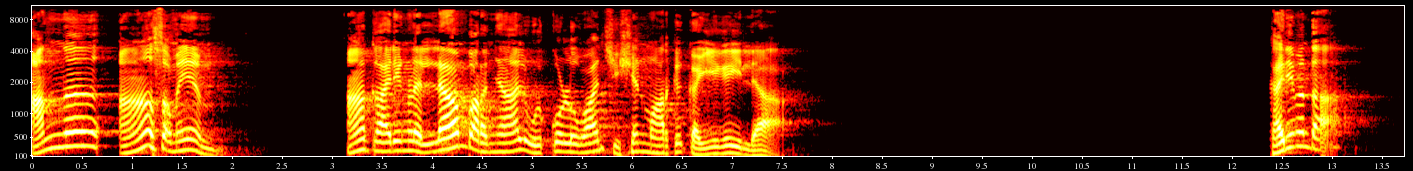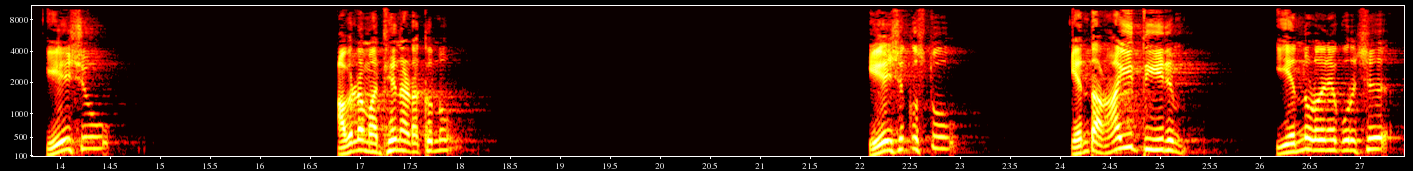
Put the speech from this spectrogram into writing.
അന്ന് ആ സമയം ആ കാര്യങ്ങളെല്ലാം പറഞ്ഞാൽ ഉൾക്കൊള്ളുവാൻ ശിഷ്യന്മാർക്ക് കഴിയുകയില്ല. കാര്യമെന്താ? യേശു അവരുടെ മധ്യ നടക്കുന്നു. യേശുക്രിസ്തു എന്തായിത്തീരും എന്നുള്ളതിനെക്കുറിച്ച്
